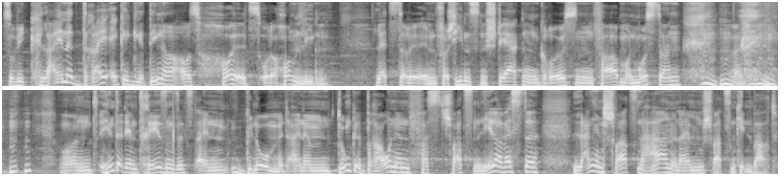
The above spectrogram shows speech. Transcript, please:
sowie kleine dreieckige Dinger aus Holz oder Horn liegen. Letztere in verschiedensten Stärken, Größen, Farben und Mustern. und hinter dem Tresen sitzt ein Gnom mit einem dunkelbraunen, fast schwarzen Lederweste, langen schwarzen Haaren und einem schwarzen Kinnbart.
